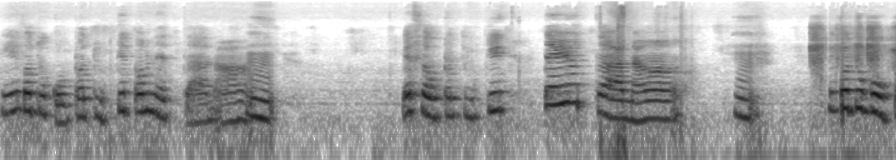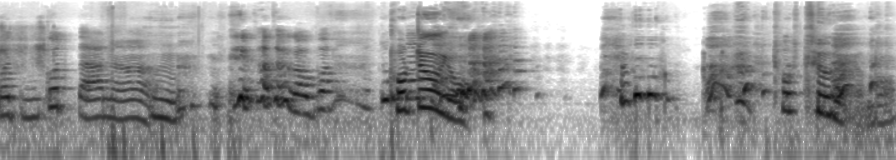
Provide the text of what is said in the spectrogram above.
이거 두고 오빠 죽기 뻔했잖아. 응. 그래서 오빠 죽기 때렸잖아. 응. 이거 두고 오빠 죽었잖아. 응. 그래서 오빠 저도요. 저도요. 뭐.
